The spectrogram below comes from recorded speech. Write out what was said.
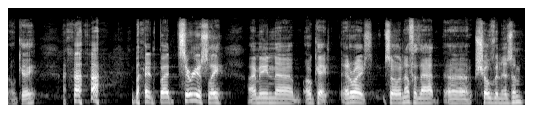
okay? but, but seriously, I mean, uh, okay. Anyways, so enough of that uh, chauvinism.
